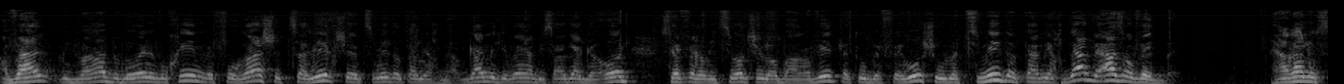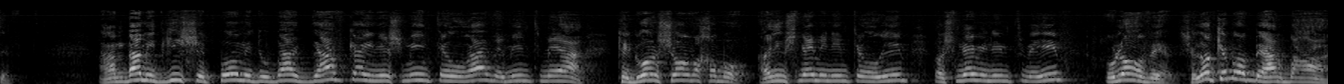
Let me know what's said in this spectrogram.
אבל מדבריו במורה נבוכים מפורש שצריך שיצמיד אותם יחדיו. גם מדברי רבי סעדיה גאון, ספר המצוות שלו בערבית, כתוב בפירוש שהוא מצמיד אותם יחדיו ואז עובד בהם. הערה נוספת. הרמב"ם הדגיש שפה מדובר דווקא אם יש מין טהורה ומין טמאה. כגון שור וחמור, אבל עם שני מינים טהורים או שני מינים טמאים, הוא לא עובר, שלא כמו בארבעה,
